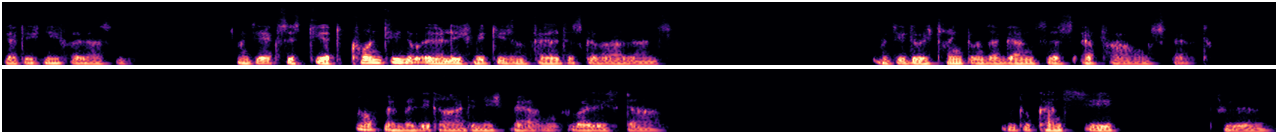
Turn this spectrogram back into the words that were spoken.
Sie hat dich nie verlassen. Und sie existiert kontinuierlich mit diesem Feld des Gewahrseins. Und sie durchdringt unser ganzes Erfahrungsfeld. Auch wenn wir sie gerade nicht merken, aber sie ist da. Und du kannst sie fühlen.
